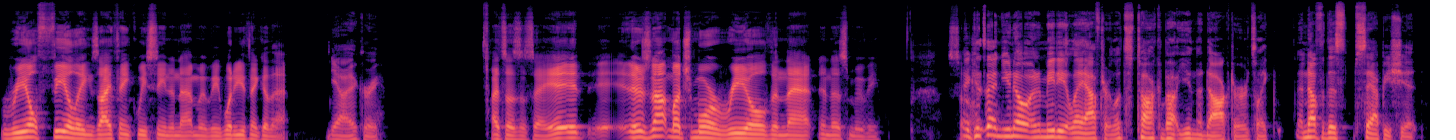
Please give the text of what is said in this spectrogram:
real feelings I think we've seen in that movie. What do you think of that? Yeah, I agree. That's what I gonna say. It, it, there's not much more real than that in this movie. So Because then you know, and immediately after, let's talk about you and the doctor. It's like enough of this sappy shit.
